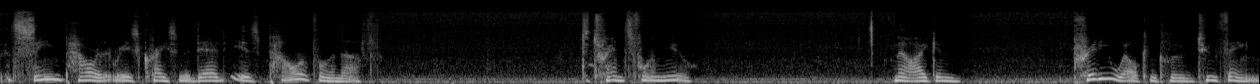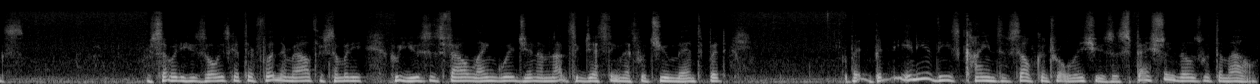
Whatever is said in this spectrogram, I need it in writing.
the same power that raised Christ from the dead is powerful enough to transform you. Now, I can pretty well conclude two things or somebody who's always got their foot in their mouth, or somebody who uses foul language, and I'm not suggesting that's what you meant, but but but any of these kinds of self-control issues, especially those with the mouth,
